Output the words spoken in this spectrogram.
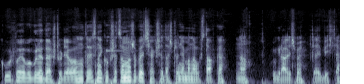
Kurwa, ja w ogóle deszczu nie mam. No to jest najgłupsze co może być, jak się deszczu nie ma na ustawkę. No, wygraliśmy, zajebiście.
